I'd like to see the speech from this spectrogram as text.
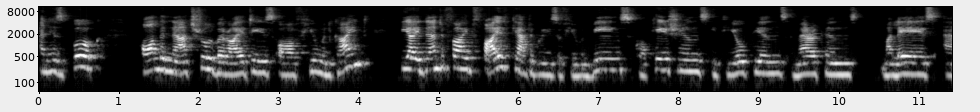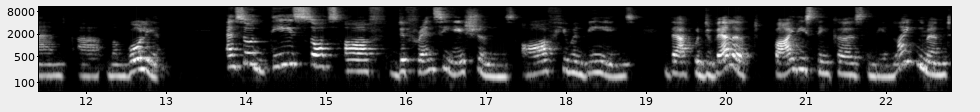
And his book on the natural varieties of humankind, he identified five categories of human beings Caucasians, Ethiopians, Americans, Malays, and uh, Mongolian. And so these sorts of differentiations of human beings that were developed by these thinkers in the Enlightenment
